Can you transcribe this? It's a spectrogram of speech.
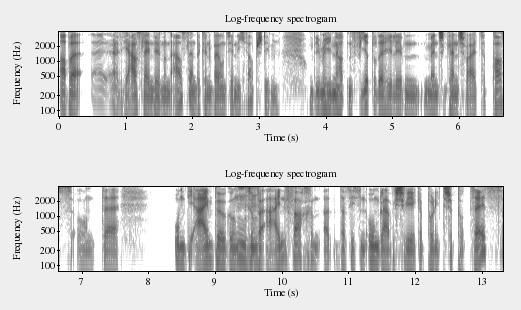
aber äh, die Ausländerinnen und Ausländer können bei uns ja nicht abstimmen. Und immerhin hat ein Viertel der hier lebenden Menschen keinen Schweizer Pass und äh, um die Einbürgerung mhm. zu vereinfachen. Äh, das ist ein unglaublich schwieriger politischer Prozess.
